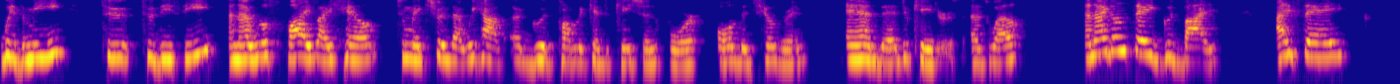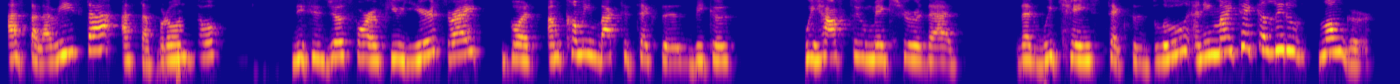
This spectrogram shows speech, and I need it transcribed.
with me to, to DC, and I will fight like hell to make sure that we have a good public education for all the children and the educators as well. And I don't say goodbye, I say hasta la vista, hasta pronto. This is just for a few years, right? But I'm coming back to Texas because we have to make sure that that we change Texas blue and it might take a little longer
